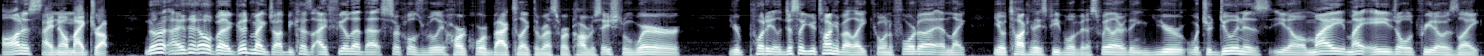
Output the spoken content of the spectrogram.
honestly, I know, mic drop. No, no, I know, but a good mic job because I feel that that circles really hardcore back to like the rest of our conversation where you're putting just like you're talking about like going to Florida and like you know talking to these people in Venezuela everything. You're what you're doing is you know my my age old credo is like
